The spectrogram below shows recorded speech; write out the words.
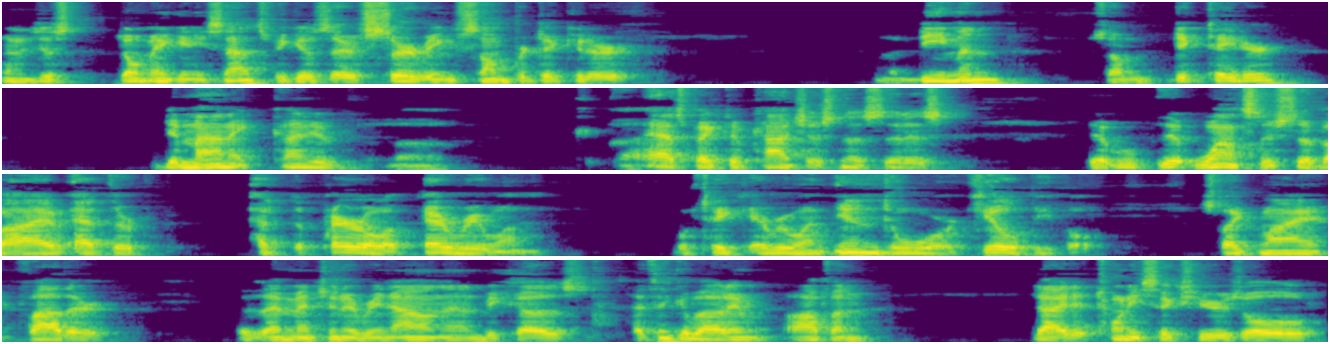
and just don't make any sense because they're serving some particular demon, some dictator, demonic kind of uh, aspect of consciousness that is that, that wants to survive at the at the peril of everyone, will take everyone into war, kill people. It's like my father, as I mention every now and then, because I think about him often, died at 26 years old,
